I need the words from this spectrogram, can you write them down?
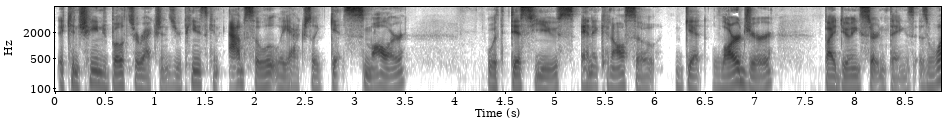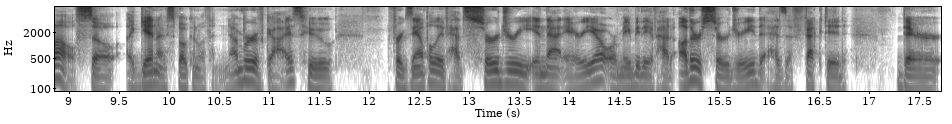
It can change both directions. Your penis can absolutely actually get smaller with disuse, and it can also get larger by doing certain things as well. So, again, I've spoken with a number of guys who, for example, they've had surgery in that area, or maybe they've had other surgery that has affected their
